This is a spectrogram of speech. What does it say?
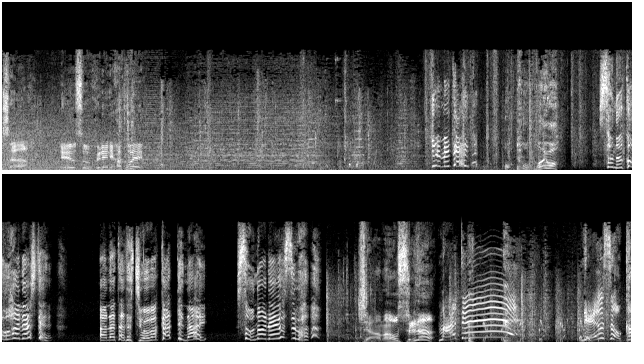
さあレウスを船に運べ。やめて！お前は？その子を離して！あなたたちは分かってない！そのレウスは！邪魔をするな！レウスを返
